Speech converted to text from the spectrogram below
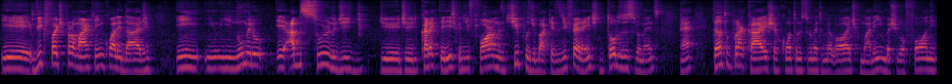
E Vicfort Promark em qualidade, em, em, em número absurdo de, de, de características, de formas, de tipos de baquetas diferentes de todos os instrumentos, né? Tanto para caixa quanto no instrumento melódico, marimba, xilofone,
